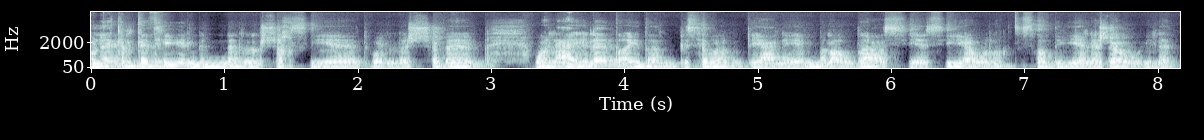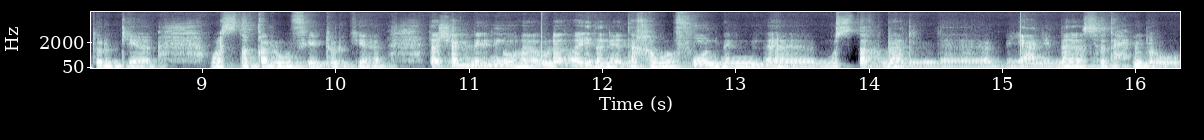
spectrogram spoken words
هناك الكثير من الشخصيات والشباب والعائلات أيضا بسبب يعني اما الأوضاع السياسية أو الاقتصادية لجأوا إلى تركيا واستقروا في تركيا، لا شك بأنه هؤلاء أيضا يتخوفون من آه، مستقبل آه، يعني يعني ما ستحمله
